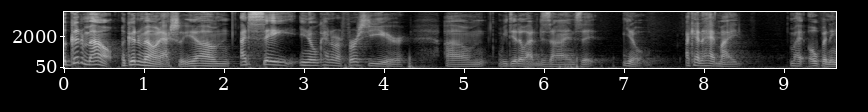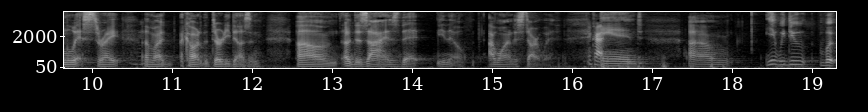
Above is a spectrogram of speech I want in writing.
A good amount, a good amount actually. Um, I'd say, you know, kind of our first year, um, we did a lot of designs that, you know, I kind of had my my opening list, right? Of my, I call it the dirty dozen, um, of designs that you know I wanted to start with. Okay. And um, yeah, we do. But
